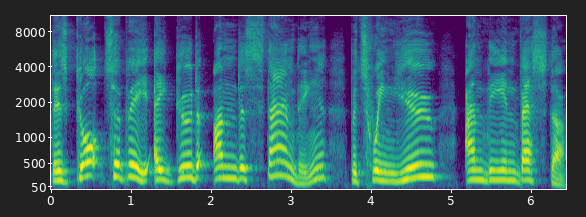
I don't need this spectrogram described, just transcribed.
There's got to be a good understanding between you and the investor.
